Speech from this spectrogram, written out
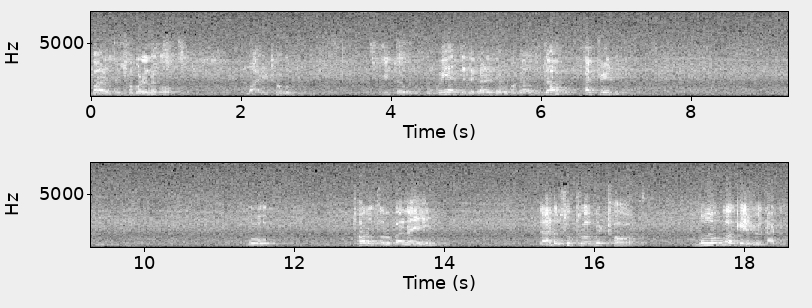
بار تي سمهڻ لڳو. مان ڏٺو پوءِ ٿورو ٿورو ڳالهائي ڏاڍو سٺو مٺو ٻه ڪيس ڏاڍو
